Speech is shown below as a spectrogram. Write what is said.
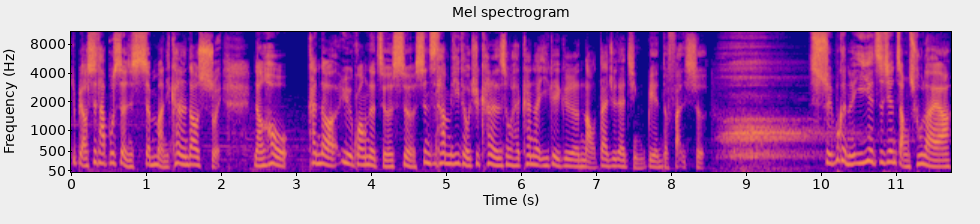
就表示它不是很深嘛，你看得到水，然后看到月光的折射，甚至他们低头去看的时候，还看到一个一个的脑袋就在井边的反射。水不可能一夜之间长出来啊，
